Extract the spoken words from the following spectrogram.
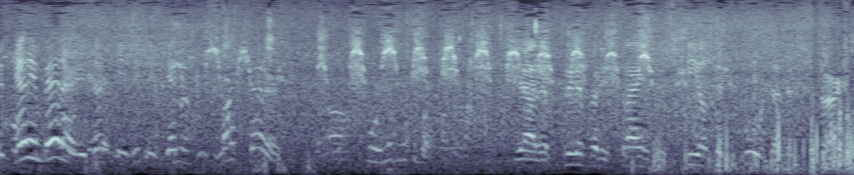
It's getting better. It's, it's, it's getting much better. Uh, yeah, the predator is trying to steal the food that is dirty.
